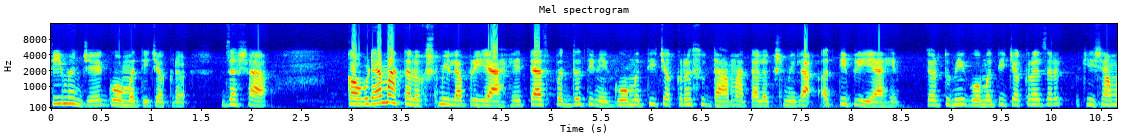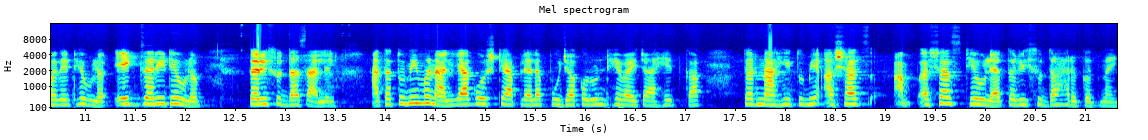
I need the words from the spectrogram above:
ती म्हणजे गोमती चक्र जशा कवड्या माता लक्ष्मीला प्रिय आहे. त्याच पद्धतीने गोमती चक्रसुद्धा माता लक्ष्मीला अतिप्रिय आहे. तर तुम्ही गोमती चक्र जर खिशामध्ये ठेवलं एक जरी ठेवलं तरीसुद्धा चालेल. आता तुम्ही म्हणाल या गोष्टी आपल्याला पूजा करून ठेवायच्या आहेत का? तर नाही तुम्ही अशाच अशाच ठेवल्या तरीसुद्धा हरकत नाही.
